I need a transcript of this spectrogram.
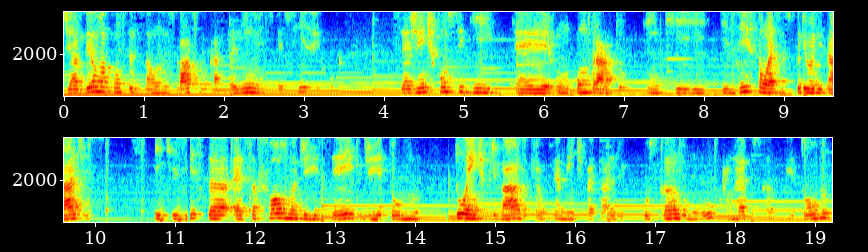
de haver uma concessão no espaço do Castelinho em específico, se a gente conseguir é, um contrato em que existam essas prioridades e que exista essa forma de receita, de retorno do ente privado, que obviamente vai estar ali buscando um lucro, né, buscando um retorno,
